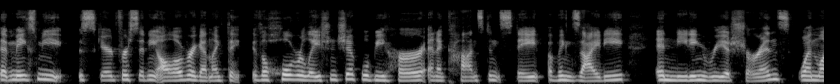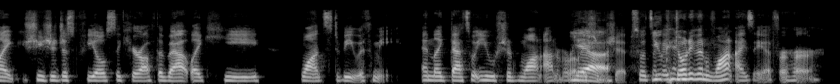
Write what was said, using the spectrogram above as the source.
that makes me scared for Sydney all over again. Like the the whole relationship will be her in a constant state of anxiety and needing reassurance when like she should just feel secure off the bat, like he wants to be with me. And like that's what you should want out of a Yeah. relationship. So it's You like I can- don't even want Isaiah for her.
